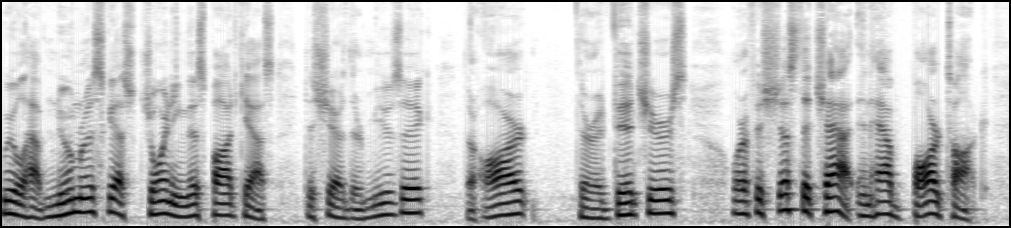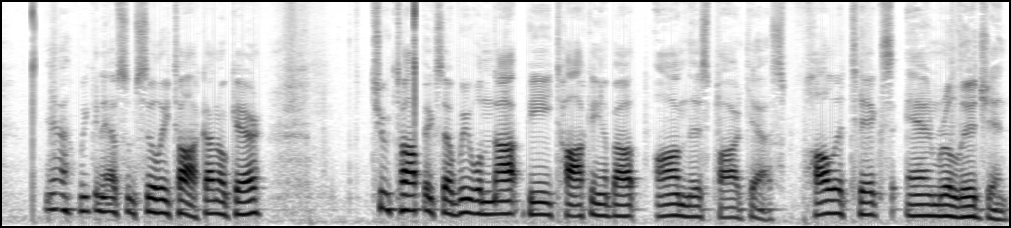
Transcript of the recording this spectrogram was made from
We will have numerous guests joining this podcast to share their music, their art, their adventures, or if it's just a chat and have bar talk. Yeah, we can have some silly talk. I don't care. Two topics that we will not be talking about on this podcast politics and religion.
